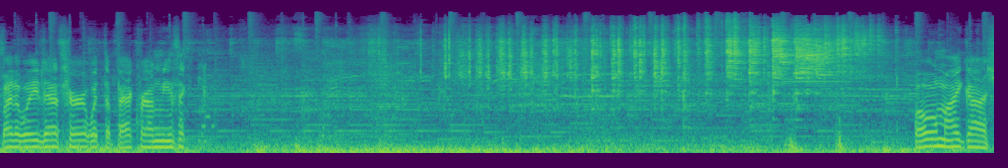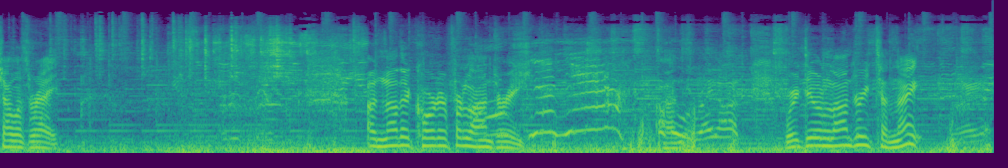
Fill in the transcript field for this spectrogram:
By the way, that's her with the background music. Oh my gosh, I was right. Another quarter for laundry. Yeah, yeah. Uh, Oh, right on. We're doing laundry tonight. Right on.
